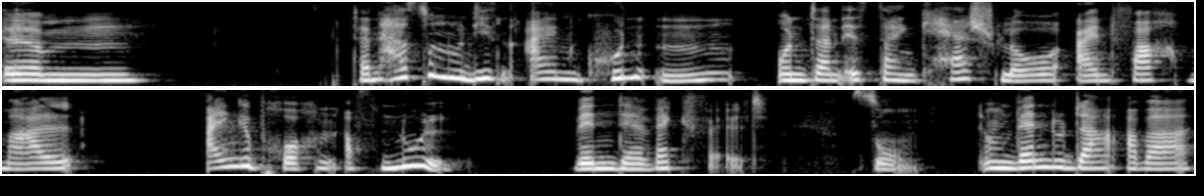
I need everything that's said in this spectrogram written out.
ähm, dann hast du nur diesen einen Kunden und dann ist dein Cashflow einfach mal eingebrochen auf Null, wenn der wegfällt. So. Und wenn du da aber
